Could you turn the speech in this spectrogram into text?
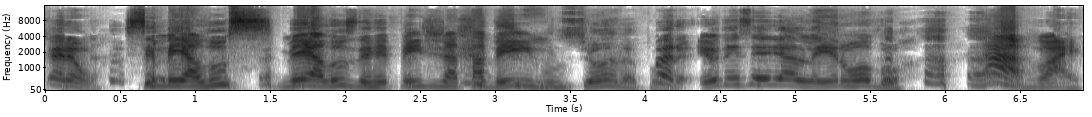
É, não. Se meia luz, meia luz, de repente já tá bem. Funciona, pô. Mano, eu desceria a lenha no robô. Ah, vai.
